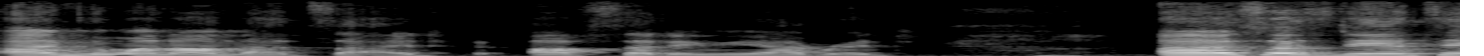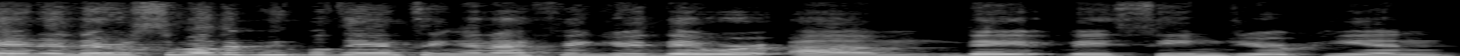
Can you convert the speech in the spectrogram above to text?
I'm the one on that side, offsetting the average. Uh, so I was dancing, and there were some other people dancing, and I figured they were um, they they seemed European.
